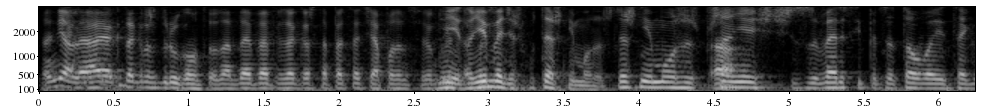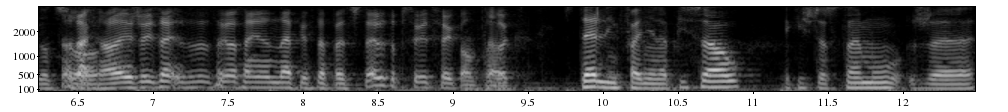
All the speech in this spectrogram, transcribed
no nie, ale a jak zagrasz drugą, to najpierw zagrasz na PC, a potem sobie Nie, to nie będziesz, też nie możesz. Też nie możesz przenieść z wersji PC-owej tego, co... No tak, no, ale jeżeli za- za- zagrasz najpierw na PS4, to psuje twoje konto, tak? Tak. Sterling fajnie napisał jakiś czas temu, że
